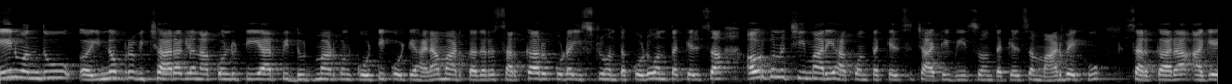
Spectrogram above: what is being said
ಏನು ಒಂದು ಇನ್ನೊಬ್ರು ವಿಚಾರಗಳನ್ನ ಹಾಕೊಂಡು ಟಿ ಆರ್ ಪಿ ದುಡ್ಡು ಮಾಡ್ಕೊಂಡು ಕೋಟಿ ಕೋಟಿ ಹಣ ಮಾಡ್ತಾ ಇದಾರೆ ಸರ್ಕಾರ ಕೂಡ ಇಷ್ಟು ಅಂತ ಕೊಡುವಂತ ಕೆಲಸ ಅವ್ರಿಗೂ ಚೀಮಾರಿ ಹಾಕುವಂತ ಕೆಲಸ, ಚಾಟಿ ಬೀಸುವಂತ ಕೆಲಸ ಮಾಡಬೇಕು ಸರ್ಕಾರ. ಹಾಗೆ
